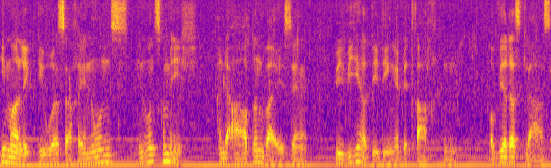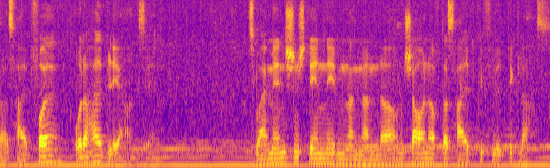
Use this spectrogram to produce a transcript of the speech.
Immer liegt die Ursache in uns, in unserem Ich, an der Art und Weise, wie wir die Dinge betrachten, ob wir das Glas als halb voll oder halb leer ansehen. Zwei Menschen stehen nebeneinander und schauen auf das halb gefüllte Glas.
